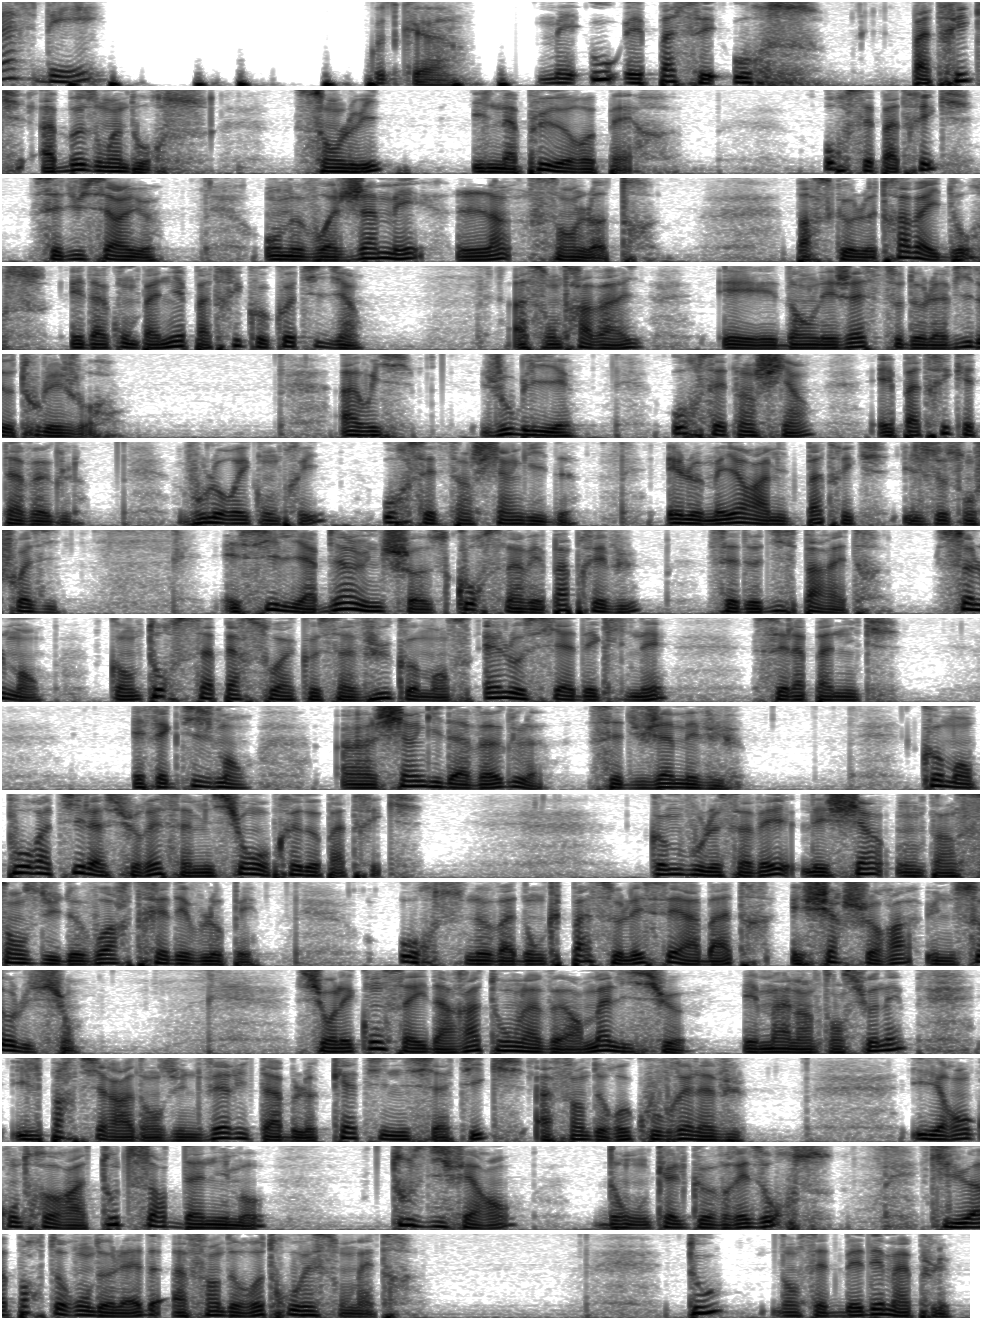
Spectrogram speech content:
Face B. Coup de cœur. Mais où est passé Ours? Patrick a besoin d'Ours. Sans lui, il n'a plus de repères. Ours et Patrick, c'est du sérieux. On ne voit jamais l'un sans l'autre. Parce que le travail d'Ours est d'accompagner Patrick au quotidien, à son travail et dans les gestes de la vie de tous les jours. Ah oui, j'oubliais, Ours est un chien et Patrick est aveugle. Vous l'aurez compris, Ours est un chien guide. Et le meilleur ami de Patrick, ils se sont choisis. Et s'il y a bien une chose qu'Ours n'avait pas prévue, c'est de disparaître. Seulement, quand Ours s'aperçoit que sa vue commence elle aussi à décliner, c'est la panique. Effectivement, un chien guide aveugle, c'est du jamais vu. Comment pourra-t-il assurer sa mission auprès de Patrick? Comme vous le savez, les chiens ont un sens du devoir très développé. Ours ne va donc pas se laisser abattre et cherchera une solution. Sur les conseils d'un raton laveur malicieux et mal intentionné, il partira dans une véritable quête initiatique afin de recouvrer la vue. Il y rencontrera toutes sortes d'animaux, tous différents, dont quelques vrais ours, qui lui apporteront de l'aide afin de retrouver son maître. Tout dans cette BD m'a plu.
